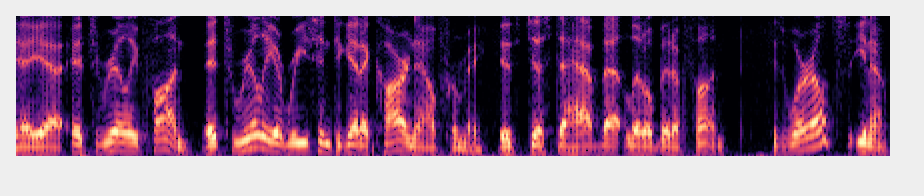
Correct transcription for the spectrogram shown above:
Yeah, yeah. It's really fun. It's really a reason to get a car now for me. It's just to have that little bit of fun. Because where else, you know,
